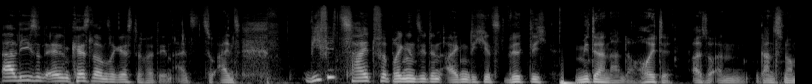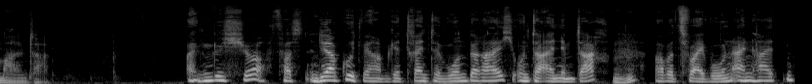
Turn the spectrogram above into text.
Alice und Ellen Kessler, unsere Gäste heute in 1 zu 1. Wie viel Zeit verbringen Sie denn eigentlich jetzt wirklich miteinander heute, also an ganz normalen Tag? Eigentlich ja, fast. Ja gut, wir haben getrennte Wohnbereich unter einem Dach, Mhm. aber zwei Wohneinheiten.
